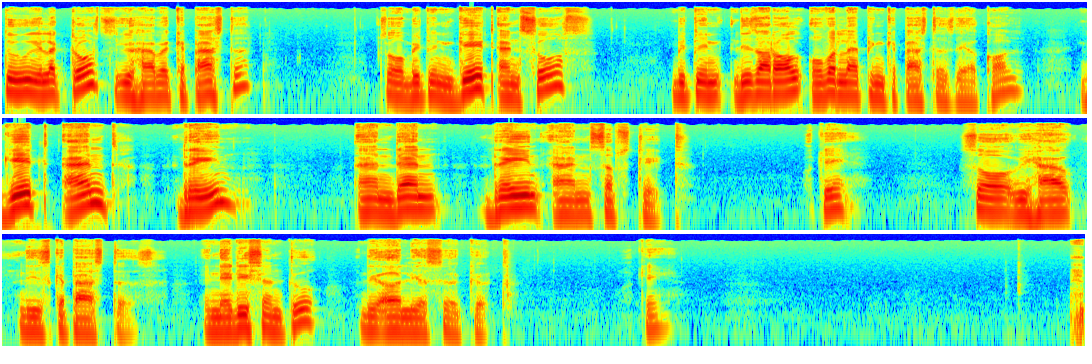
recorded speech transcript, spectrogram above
two electrodes you have a capacitor. So, between gate and source between these are all overlapping capacitors they are called gate and drain and then drain and substrate. Okay. So, we have these capacitors in addition to the earlier circuit. Okay.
